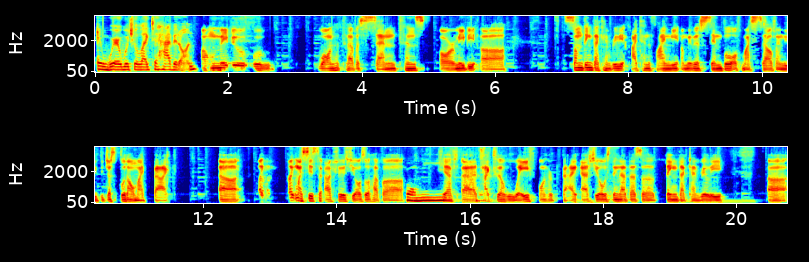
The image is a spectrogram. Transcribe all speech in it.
and where would you like to have it on? um, maybe we'll want to have a sentence or maybe uh something that can really identify me or maybe a symbol of myself and maybe just put on my back. Uh, like like my sister actually, she also have a for me, she has a tattoo a wave on her back. And she always think that that's a thing that can really uh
